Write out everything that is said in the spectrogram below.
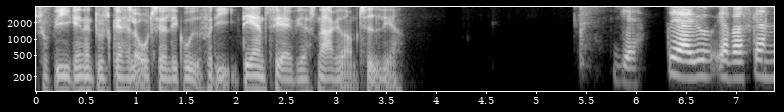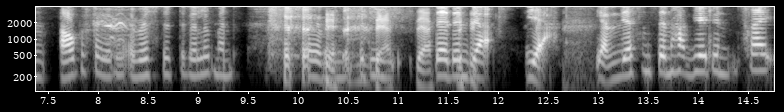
Sofie, igen, at du skal have lov til at lægge ud, fordi det er en serie, vi har snakket om tidligere. Ja, det er jo, jeg vil også gerne afbefale Arrested Development. øhm, fordi Stærkt, stærkt. Da den der, ja, jamen, jeg synes, den har virkelig tre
